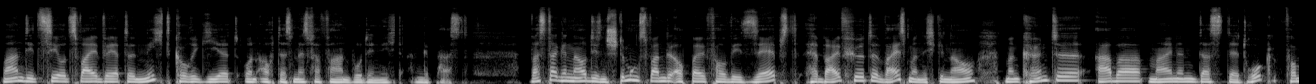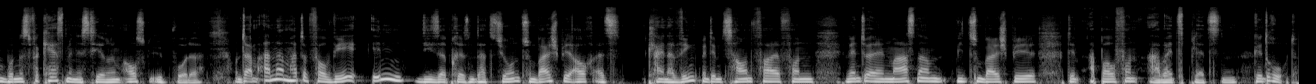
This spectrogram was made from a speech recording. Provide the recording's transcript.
waren die CO2-Werte nicht korrigiert und auch das Messverfahren wurde nicht angepasst. Was da genau diesen Stimmungswandel auch bei VW selbst herbeiführte, weiß man nicht genau. Man könnte aber meinen, dass der Druck vom Bundesverkehrsministerium ausgeübt wurde. Unter anderem hatte VW in dieser Präsentation zum Beispiel auch als kleiner Wink mit dem Zaunfall von eventuellen Maßnahmen wie zum Beispiel dem Abbau von Arbeitsplätzen gedroht.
